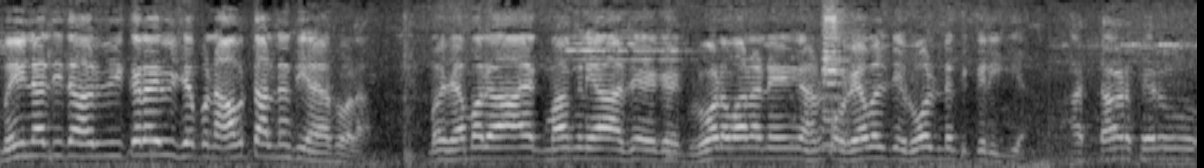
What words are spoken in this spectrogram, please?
મહિનાથી તો અરજી કરાવી છે, પણ આવતા નથી આ થોડા. બસ અમારે આ એક માંગણી આ છે કે રોડવાળાને હરકો રેવલથી રોડ નથી કરી ગયા. આ ત્રણ ફેરું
